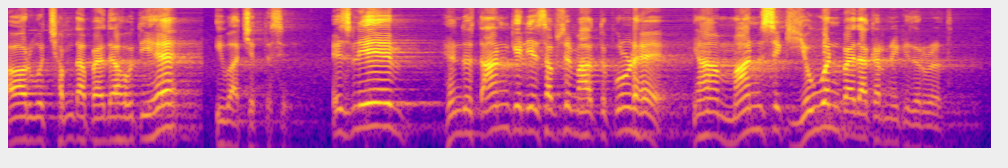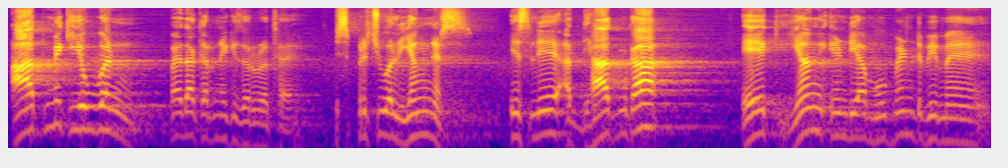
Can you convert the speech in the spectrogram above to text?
और वो क्षमता पैदा होती है युवा चित्त से। इसलिए हिंदुस्तान के लिए सबसे महत्वपूर्ण है, यहाँ मानसिक यौवन पैदा करने की ज़रूरत, आत्मिक यौवन पैदा करने की ज़रूरत है। स्पिरिचुअल यंगनेस इसलिए अध्यात्म का एक यंग इंडिया मूवमेंट भी मैं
